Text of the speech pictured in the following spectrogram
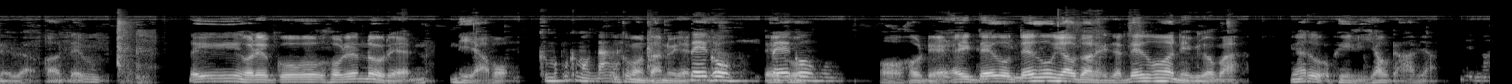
တယ်ဗျာဟာတဲပြူတဲဟိုရဲကိုဟိုရဲနို့တဲ့နေရာပေါ့ခမခမောင်တန်းဥက္ကမတန်းတို့ရဲ့တဲကုန်းတဲကုန်းဩဟုတ်တယ်အဲ့တဲကုန်းတဲကုန်းရောက်သွားတယ်ကြတဲကုန်းကနေပြီးတော့မှခင်ဗျားတို့အဖေကြီးရောက်တာဗျဒီမှာ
